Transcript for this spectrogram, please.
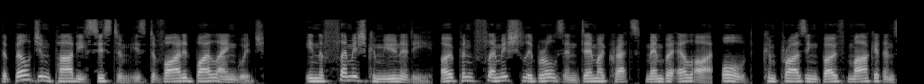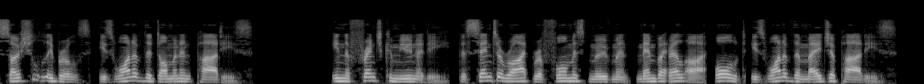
The Belgian party system is divided by language. In the Flemish community, Open Flemish Liberals and Democrats member LI, ALD, comprising both market and social liberals, is one of the dominant parties. In the French community, the centre-right reformist movement member LI, ALD, is one of the major parties.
